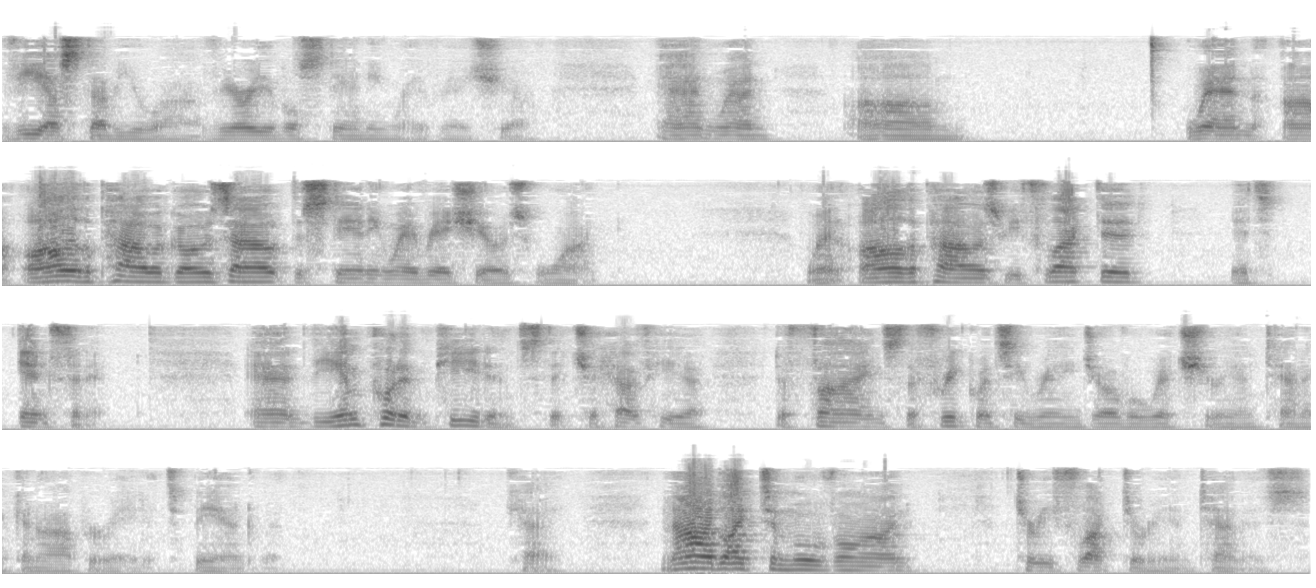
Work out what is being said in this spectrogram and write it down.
VSWR, variable standing wave ratio. And when um, When uh, all of the power goes out, the standing wave ratio is 1. When all the power is reflected, it's infinite. And the input impedance that you have here defines the frequency range over which your antenna can operate its bandwidth. Okay. Now I'd like to move on to reflector antennas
